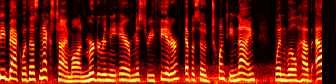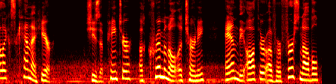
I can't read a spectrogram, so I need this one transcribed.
Be back with us next time on Murder in the Air Mystery Theater, episode 29, when we'll have Alex Kenna here. She's a painter, a criminal attorney, and the author of her first novel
